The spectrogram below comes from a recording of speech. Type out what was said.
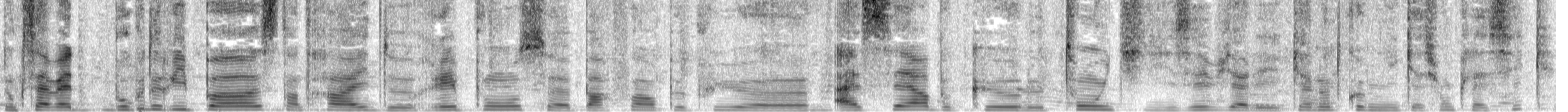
Donc ça va être beaucoup de riposte, un travail de réponse parfois un peu plus acerbe que le ton utilisé via les canaux de communication classiques.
